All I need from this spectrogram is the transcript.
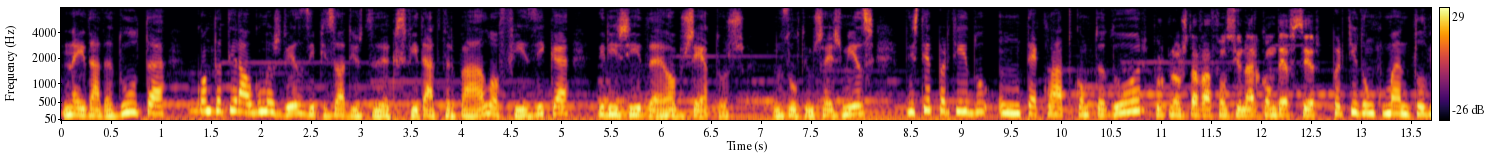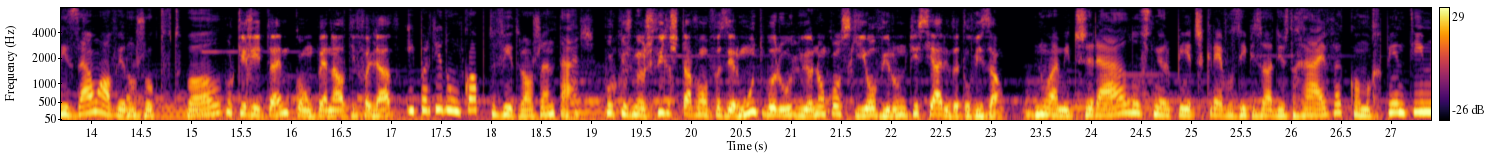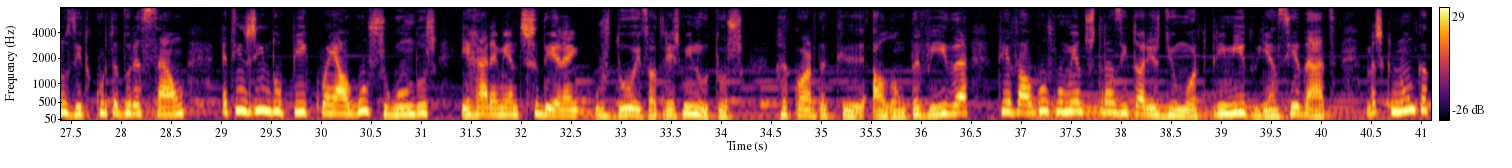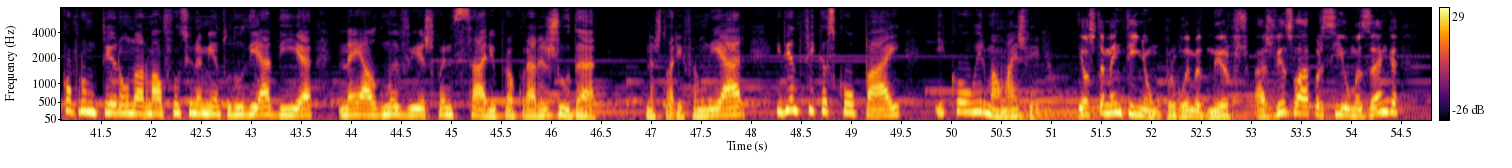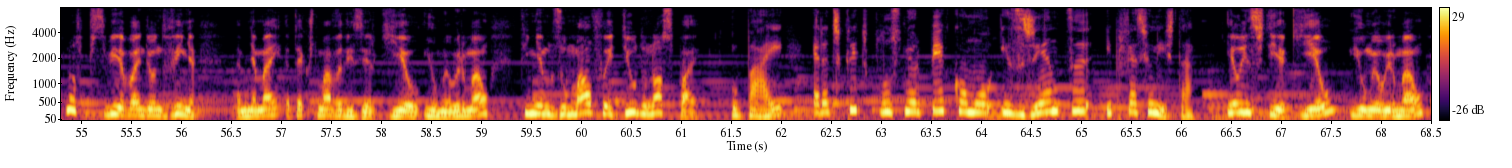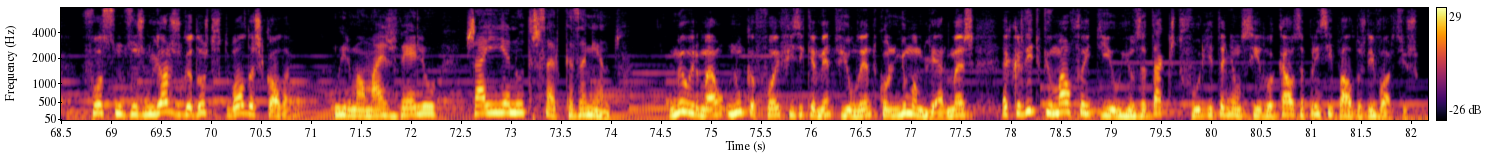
Na idade adulta, conta ter algumas vezes episódios de agressividade verbal ou física dirigida a objetos, nos últimos seis meses, diz ter partido um teclado de computador. Porque não estava a funcionar como deve ser. Partido um comando de televisão ao ver um jogo de futebol. Porque irritei-me com um penalti falhado. E partido um copo de vidro ao jantar. Porque os meus filhos estavam a fazer muito barulho e eu não conseguia ouvir o noticiário da televisão. No âmbito geral, o Sr. P descreve os episódios de raiva como repentinos e de curta duração, atingindo o pico em alguns segundos e raramente cederem os dois ou três minutos. Recorda que, ao longo da vida, teve alguns momentos transitórios de humor deprimido e ansiedade, mas que nunca comprometeram o normal funcionamento do dia a dia, nem alguma vez foi necessário procurar ajuda. Na história familiar, identifica-se com o pai e com o irmão mais velho. Eles também tinham um problema de nervos. Às vezes lá aparecia uma zanga não se percebia bem de onde vinha. A minha mãe até costumava dizer que eu e o meu irmão tínhamos o mau feitio do nosso pai. O pai era descrito pelo Sr. P como exigente e perfeccionista. Ele insistia que eu e o meu irmão fôssemos os melhores jogadores de futebol da escola. O irmão mais velho já ia no terceiro casamento. O meu irmão nunca foi fisicamente violento com nenhuma mulher, mas acredito que o mau feitio e os ataques de fúria tenham sido a causa principal dos divórcios.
